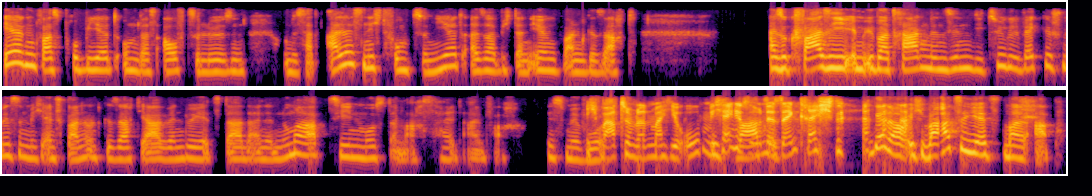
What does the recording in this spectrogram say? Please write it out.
irgendwas probiert, um das aufzulösen. Und es hat alles nicht funktioniert. Also habe ich dann irgendwann gesagt, also quasi im übertragenen Sinn die Zügel weggeschmissen, mich entspannen und gesagt, ja, wenn du jetzt da deine Nummer abziehen musst, dann mach's halt einfach. Ist mir wurscht. Ich warte dann mal hier oben, ich, ich hänge warte, so in der Senkrecht. Genau, ich warte jetzt mal ab.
